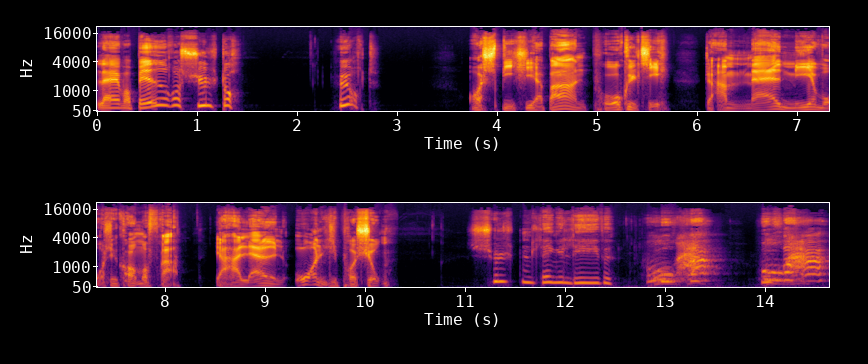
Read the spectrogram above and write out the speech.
laver bedre sylter. Hørt. Og spis jer bare en pukkel til. Der er meget mere, hvor det kommer fra. Jeg har lavet en ordentlig portion. Sylten længe leve. Hurra! Hurra!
